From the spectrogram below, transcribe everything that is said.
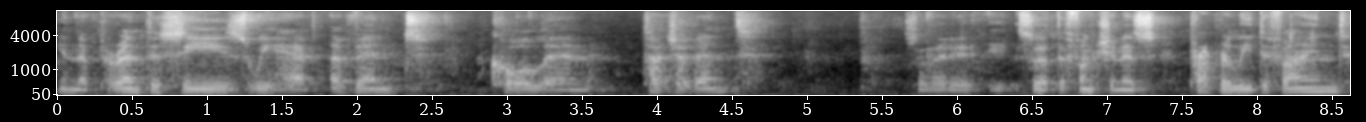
In the parentheses, we have event colon touch event, so that it so that the function is properly defined.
